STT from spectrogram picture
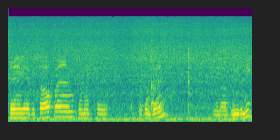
turning every so often to make sure it doesn't burn. Then I'll do the meat.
